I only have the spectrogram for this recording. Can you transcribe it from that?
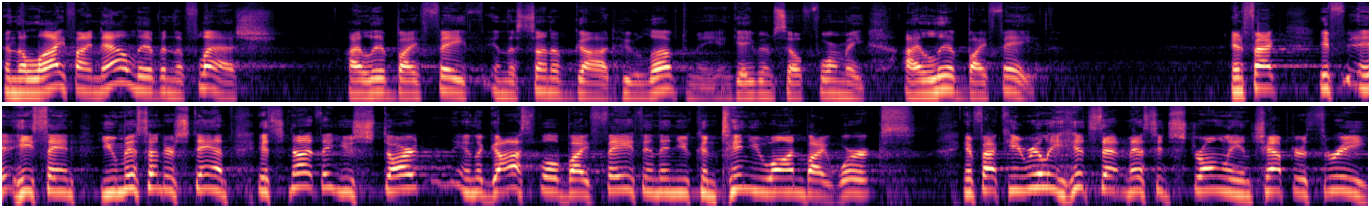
And the life I now live in the flesh, I live by faith in the Son of God who loved me and gave himself for me. I live by faith. In fact, if eh, he's saying you misunderstand, it's not that you start in the gospel by faith and then you continue on by works. In fact, he really hits that message strongly in chapter 3.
